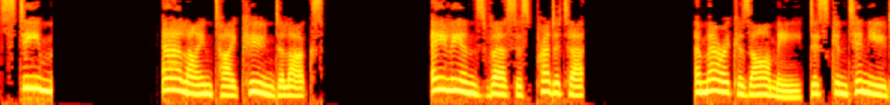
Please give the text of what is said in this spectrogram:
Steam. Airline Tycoon Deluxe. Aliens vs Predator. America's Army discontinued.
